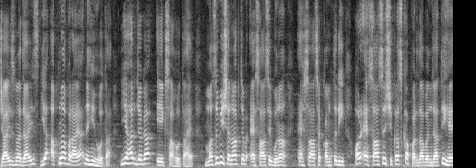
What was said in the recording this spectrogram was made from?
जायज़ नाजायज़ या अपना पराया नहीं होता, यह हर जगह एक सा होता है। मजहबी शनाख्त जब एहसास गुना एहसास कमतरी और एहसास शिकस्त का पर्दा बन जाती है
